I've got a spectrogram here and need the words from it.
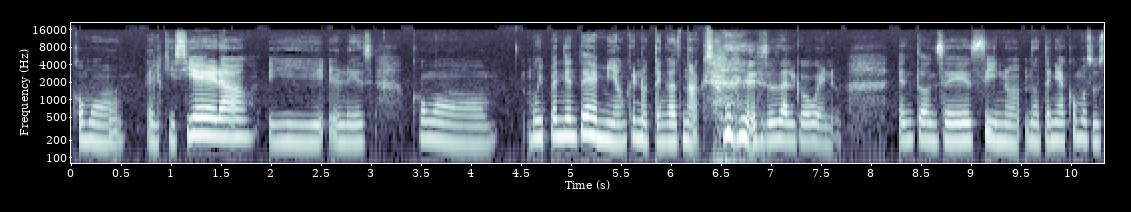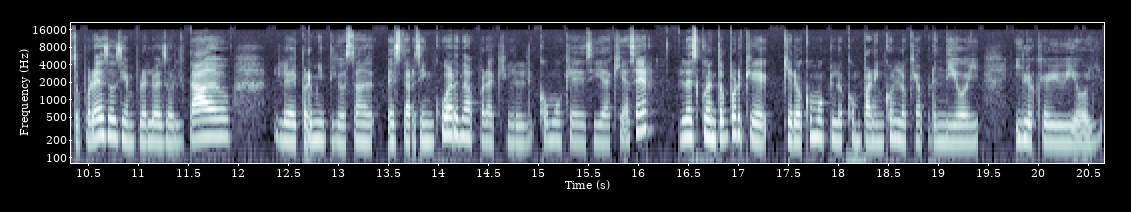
como él quisiera y él es como muy pendiente de mí aunque no tenga snacks, eso es algo bueno. Entonces, sí, no, no tenía como susto por eso, siempre lo he soltado, le he permitido estar, sin cuerda para que él como que decida qué hacer. Les cuento porque quiero como que lo comparen con lo que aprendí hoy y lo que viví hoy,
